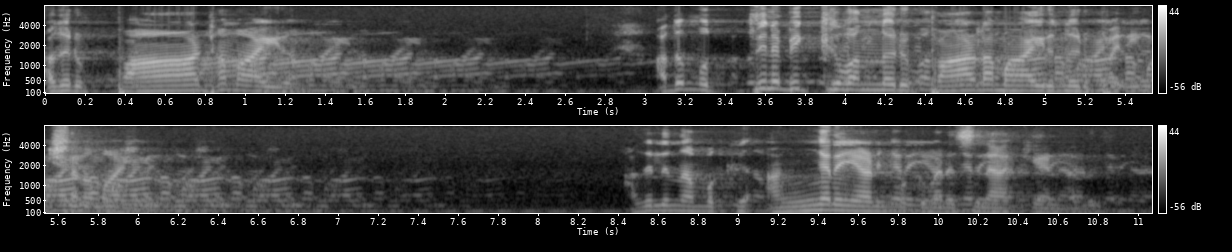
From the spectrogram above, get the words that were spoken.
അതൊരു പാഠമായിരുന്നു. അത് മുത്തുനബിക്ക് വന്നൊരു പാഠമായിരുന്നു ഒരു പരീക്ഷണമായിരുന്നു. അതിൽ നമുക്ക് അങ്ങനെയാണ് നമുക്ക് മനസ്സിലാക്കേണ്ടത്.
